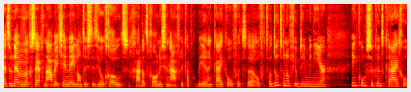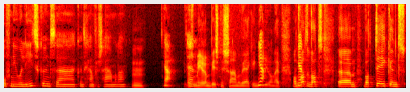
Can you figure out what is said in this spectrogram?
En toen hebben we gezegd, nou weet je, in Nederland is dit heel groot. Ga dat gewoon eens in Afrika proberen en kijken of het, uh, of het wat doet. En of je op die manier inkomsten kunt krijgen of nieuwe leads kunt, uh, kunt gaan verzamelen. Mm. Ja. Dat is meer een business samenwerking die je dan hebt. Want wat, wat, um, wat tekent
